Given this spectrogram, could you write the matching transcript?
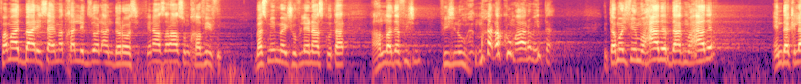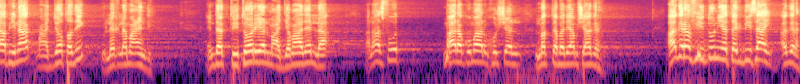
فما تباري ساي ما تخليك زول اندروسي في ناس راسهم خفيف. بس مما يشوف لي ناس كتار. الله ده في شنو؟ في شنو؟ ما لكم مالهم انت. انت مش في محاضر؟ داك محاضر. عندك lab هناك مع الجوطة ديك؟ يقول لك لا ما عندي. عندك tutorial مع الجماعة دي لا. خلاص فوت. مالك ومالهم خش المكتبة دي أمشي أقرأ. أقرأ في دنيا تقد ساي أقرأ.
